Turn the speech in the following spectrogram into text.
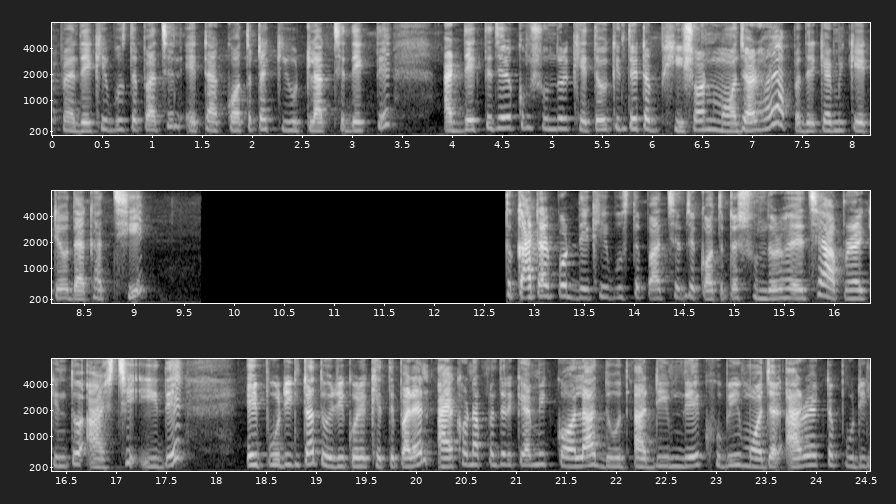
আপনারা দেখে বুঝতে পারছেন এটা কতটা কিউট লাগছে দেখতে। আর দেখতে যেরকম সুন্দর, খেতেও কিন্তু এটা ভীষণ মজার হয়। আপনাদেরকে আমি কেটেও দেখাচ্ছি। তো কাটার পর দেখেই বুঝতে পাচ্ছেন যে কতটা সুন্দর হয়েছে। আপনারা কিন্তু আসছে ঈদে এই পুডিংটা তৈরি করে খেতে পারেন। এখন আপনাদেরকে আমি কলা, দুধ আর ডিম দিয়ে খুবই মজার আরও একটা পুডিং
